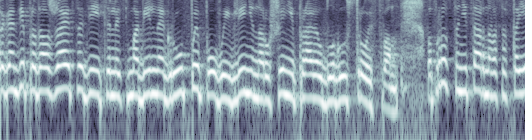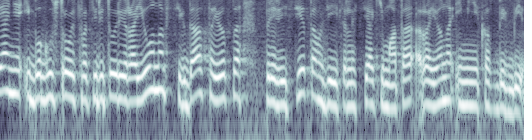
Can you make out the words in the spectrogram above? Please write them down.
Караганде продолжается деятельность мобильной группы по выявлению нарушений правил благоустройства. Вопрос санитарного состояния и благоустройства территории района всегда остается приоритетом в деятельности Акимата района имени Казбекби.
